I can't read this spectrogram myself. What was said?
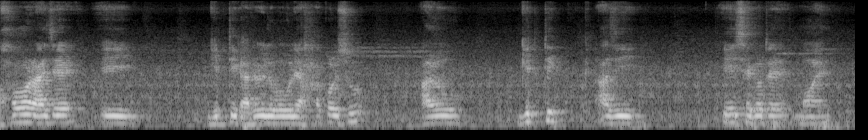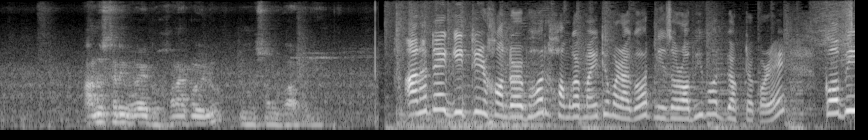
অসমৰ ৰাইজে এই গীতটিক আদৰি ল'ব বুলি আশা কৰিছোঁ। আৰু গীতটিক আজি এই চেগতে মই আনুষ্ঠানিকভাৱে ঘোষণা কৰিলোঁ। উন্মোচন হোৱা বুলি। আনহাতে গীতটিৰ সন্দৰ্ভত সংবাদ মাধ্যমৰ আগত নিজৰ অভিমত ব্যক্ত কৰে কবি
